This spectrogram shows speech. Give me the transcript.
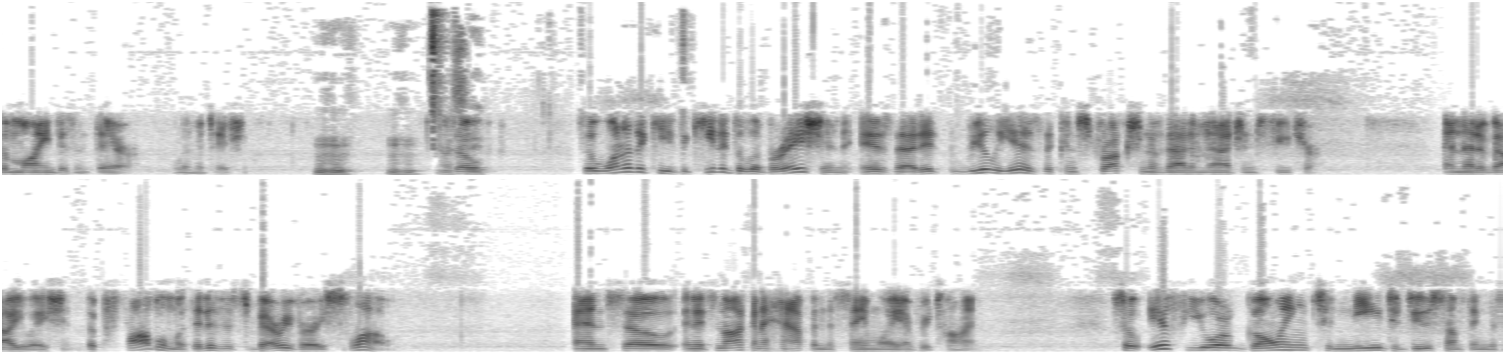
the mind isn't there limitation. Mm-hmm. Mm-hmm. So, see. so one of the keys, the key to deliberation is that it really is the construction of that imagined future and that evaluation. The problem with it is it's very, very slow. And so, and it's not going to happen the same way every time. So if you're going to need to do something the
